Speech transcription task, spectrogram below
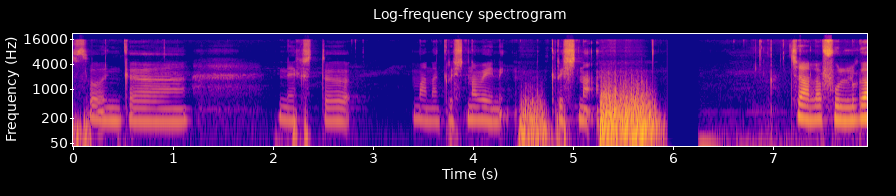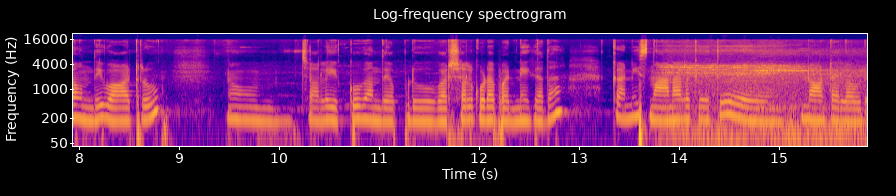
సో ఇంకా నెక్స్ట్ మన కృష్ణవేణి కృష్ణ. చాలా ఫుల్గా ఉంది వాటరు. చాలా ఎక్కువగా ఉంది. అప్పుడు వర్షాలు కూడా పడినాయి కదా. కానీ స్నానాలకైతే నాట్ అలౌడ్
